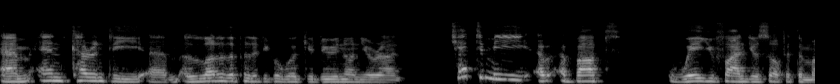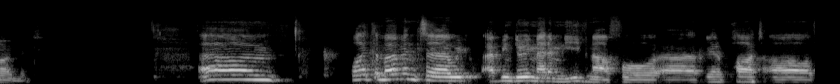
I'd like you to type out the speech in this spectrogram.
um, and currently um, a lot of the political work you're doing on your own. Chat to me about where you find yourself at the moment? Um, well, at the moment, uh, we, I've been doing Madam Eve now for uh, a better part of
